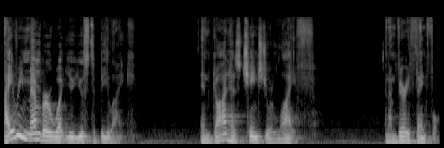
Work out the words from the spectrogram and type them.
I remember what you used to be like. And God has changed your life. And I'm very thankful.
